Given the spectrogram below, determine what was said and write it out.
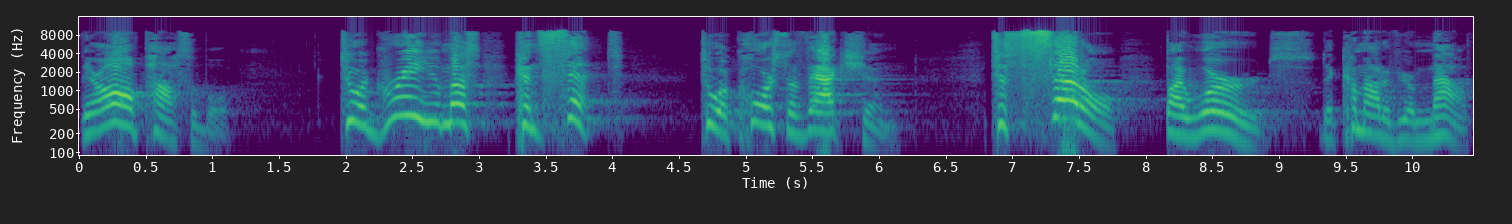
They're all possible. To agree, you must consent to a course of action, to settle by words that come out of your mouth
